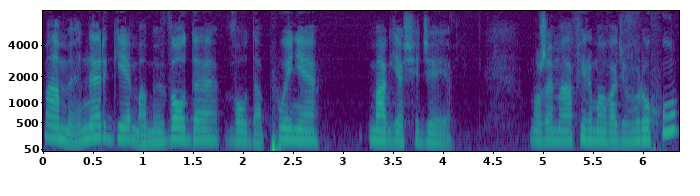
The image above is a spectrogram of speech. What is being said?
mamy energię, mamy wodę, woda płynie, magia się dzieje. Możemy afirmować w ruchu,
